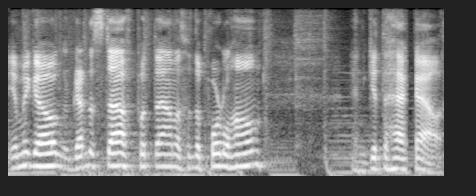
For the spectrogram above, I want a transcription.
In we go. Grab the stuff, put down the portal home, and get the heck out.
